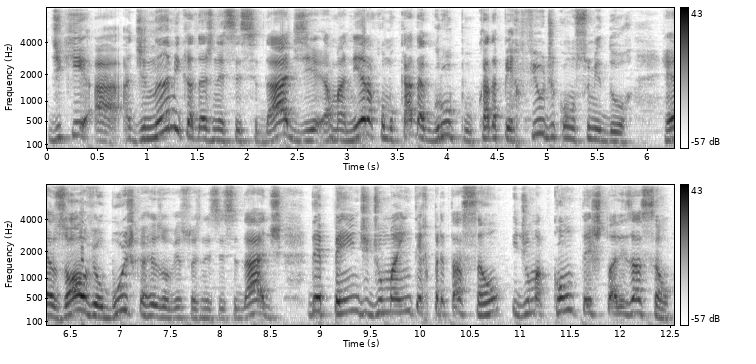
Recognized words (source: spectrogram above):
de que a, a dinâmica das necessidades e a maneira como cada grupo, cada perfil de consumidor resolve ou busca resolver suas necessidades depende de uma interpretação e de uma contextualização.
